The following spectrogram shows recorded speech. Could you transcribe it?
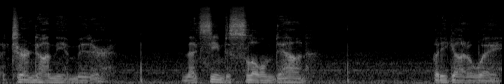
I turned on the emitter, and that seemed to slow him down. But he got away.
